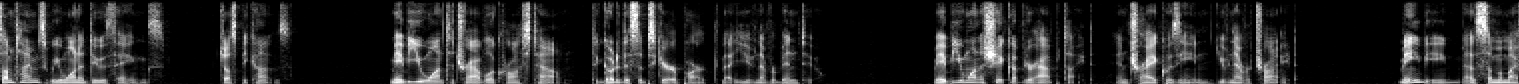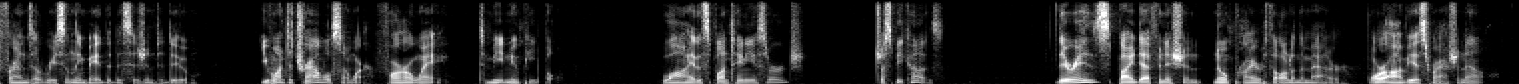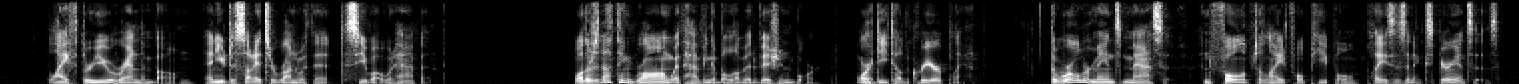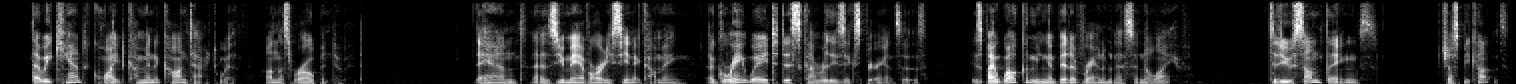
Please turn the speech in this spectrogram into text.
Sometimes we want to do things just because. Maybe you want to travel across town to go to this obscure park that you've never been to. Maybe you want to shake up your appetite and try a cuisine you've never tried. Maybe, as some of my friends have recently made the decision to do, you want to travel somewhere far away to meet new people. Why the spontaneous urge? Just because. There is, by definition, no prior thought on the matter or obvious rationale. Life threw you a random bone, and you decided to run with it to see what would happen. While there's nothing wrong with having a beloved vision board or a detailed career plan, the world remains massive and full of delightful people, places, and experiences that we can't quite come into contact with unless we're open to it. And, as you may have already seen it coming, a great way to discover these experiences is by welcoming a bit of randomness into life. To do some things just because.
